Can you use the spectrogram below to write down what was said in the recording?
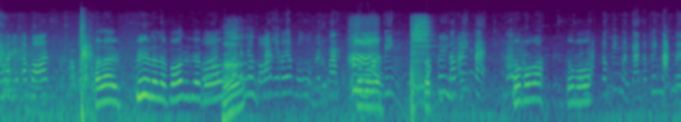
สวัสดีครับบอส อะไรพี่นั่นแหละบอสไม่ใช่ผมอันนี้บอสอันนี้เขาเรียกพวกผมอะไรรู้ป่ะพวกผมอะไรท็อปปิ้งท็อปปิ้งท็อปปิ้งแปะก็ผมอะก็ผมอะท็อปปิ้งเหมือนกันท็อปปิ้งหนักเลย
